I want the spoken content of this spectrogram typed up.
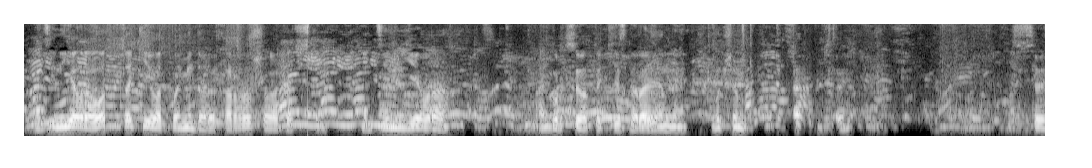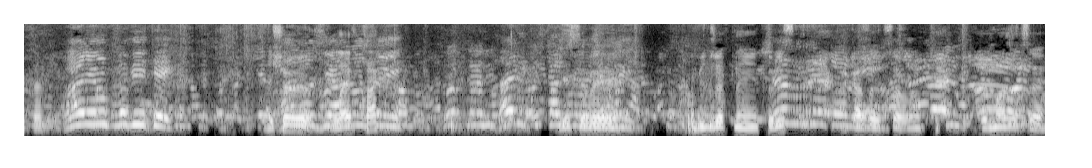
Один евро. Вот такие вот помидоры хорошего качества. Один евро. Огурцы вот такие здоровенные. В общем, все это. А еще лайфхак. Если вы бюджетный турист, оказывается, вы можете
